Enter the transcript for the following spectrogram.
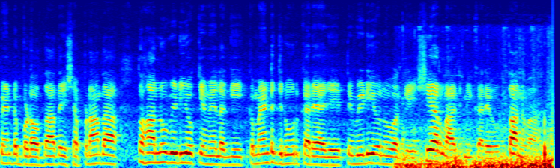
ਪਿੰਡ ਬੜੌਦਾ ਦੇ ਛੱਪੜਾਂ ਦਾ। ਤੁਹਾਨੂੰ ਵੀਡੀਓ ਕਿਵੇਂ ਲੱਗੀ? ਕਮੈਂਟ ਜ਼ਰੂਰ ਕਰਿਆ ਜੇ ਤੇ ਵੀਡੀਓ ਨੂੰ ਅੱਗੇ ਸ਼ੇਅਰ ਲਾਜ਼ਮੀ ਕਰਿਓ। ਧੰਨਵਾਦ।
